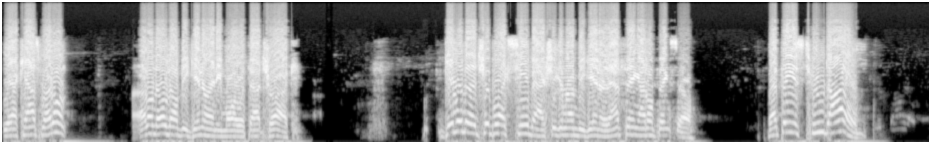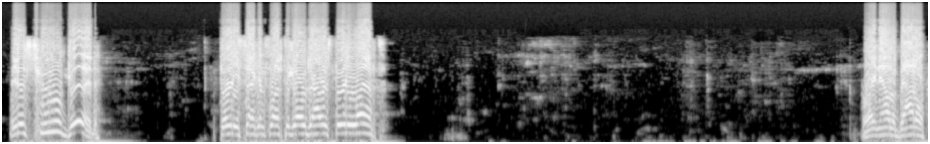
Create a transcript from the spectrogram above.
Yeah, Casper, I don't I don't know about beginner anymore with that truck. Give her the triple XT back. She can run beginner. That thing, I don't think so. That thing is too dialed. It is too good. 30 seconds left to go. Drivers 30 left. Right now the battle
